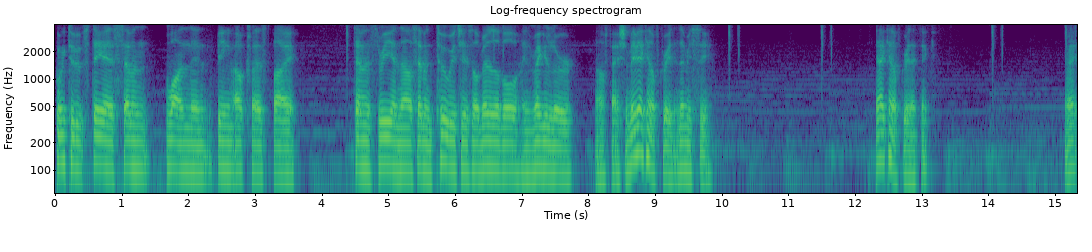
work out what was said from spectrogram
going to stay as 7-1 and being outclassed by 7-3 and now 7-2, which is available in regular uh, fashion. Maybe I can upgrade it. Let me see. Yeah, I can upgrade, I think. Right?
